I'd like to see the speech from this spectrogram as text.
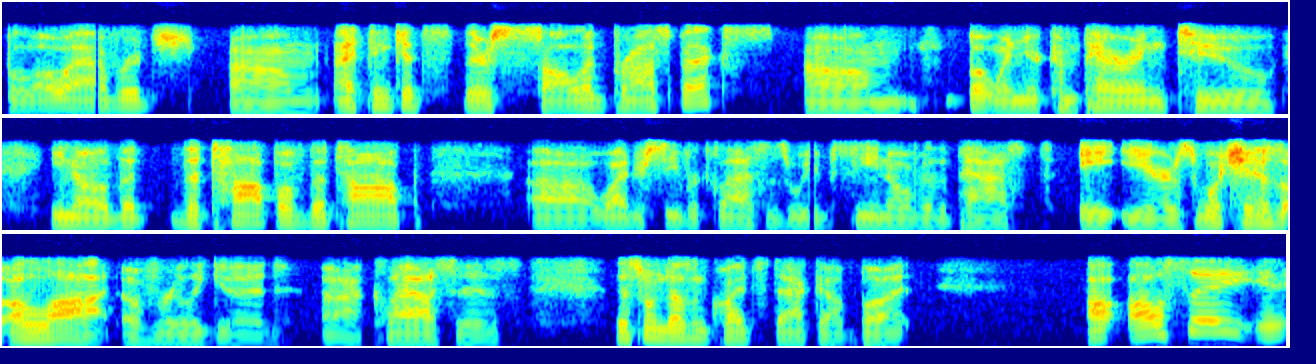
below average. Um, I think it's there's solid prospects, um, but when you're comparing to you know the the top of the top uh, wide receiver classes we've seen over the past eight years, which is a lot of really good uh, classes, this one doesn't quite stack up. But I'll say, in,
